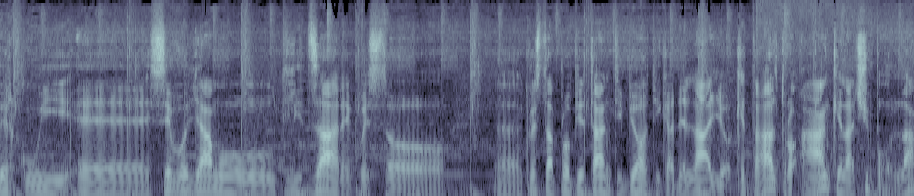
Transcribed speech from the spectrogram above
Per cui eh, se vogliamo utilizzare questo, eh, questa proprietà antibiotica dell'aglio, che tra l'altro ha anche la cipolla,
